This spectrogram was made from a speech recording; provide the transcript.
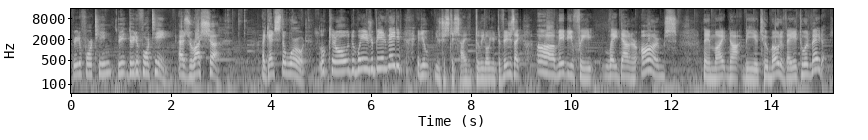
3 to 14? 3, 3 to 14. As Russia against the world. Look at all the ways you're being invaded. And you, you just decided to delete all your divisions. Like, oh, maybe if we lay down our arms, they might not be too motivated to invade us.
